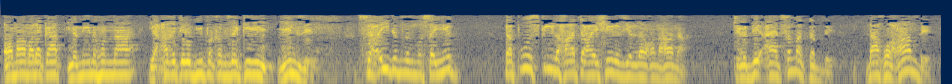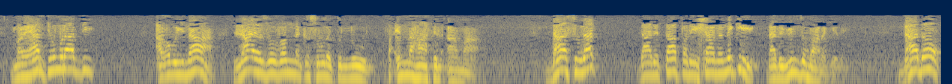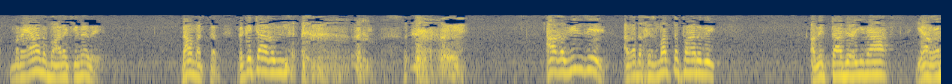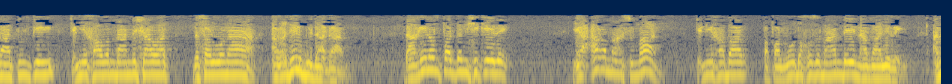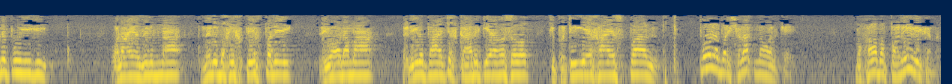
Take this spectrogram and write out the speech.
او ما ملکات۔ یمینهن یا هغه چې دی په قبضه کې وینځي سعید ابن المسیب تپوس کی لحات عائشی رضی اللہ عنہ نا چې دې آیت څه مطلب دی دا خو عام دی مریان ته مراد دی؟ هغه وینا لا یزرنک سورۃ النور فانها فی الاما دا سورت، دا د تا پریشان نه کی، دا د وینځو مبارک دی دا دو مریان مبارک نه دی دا مطلب۔ لکه چا هغه هغه وینځي هغه د خدمت ته پاره وي او تابعینا، یا غراتون کی چنی خاوندان د شاوت د سړونا هغه ډیر بډاګان دا غینم پردن شي دے. یا هغه معصومان چنی خبر په پرو د خو زبان دی نابالغی ان پویږي ولا یظلمنا نل بخیخ پیخ پلی لیو علماء دیر پاچخ کار کیا غسو چی پتی یہ خائص پل. پول بشرک نور کے. مخاب پانی بھی کنا.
